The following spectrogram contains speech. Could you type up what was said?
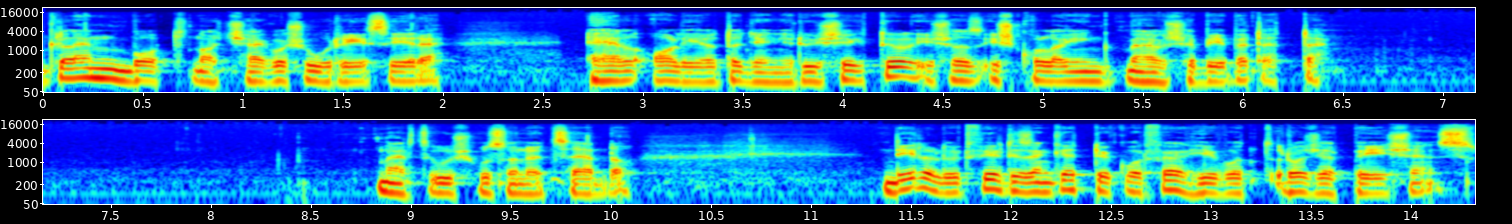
Glenn Bot nagyságos úr részére. El alélt a gyönyörűségtől, és az iskolaink melsebébe tette. Március 25 szerda. Délelőtt fél tizenkettőkor felhívott Roger Patience.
